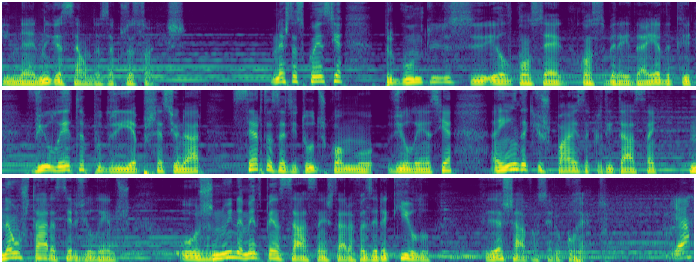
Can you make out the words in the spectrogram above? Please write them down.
e na negação das acusações. Nesta sequência, pergunto-lhe se ele consegue conceber a ideia de que Violeta poderia percepcionar certas atitudes como violência, ainda que os pais acreditassem não estar a ser violentos ou genuinamente pensassem estar a fazer aquilo que achavam ser o correto. Yeah.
